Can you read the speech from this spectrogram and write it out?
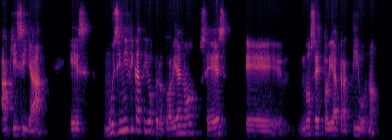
aquí sí ya es muy significativo, pero todavía no se es, eh, no es todavía atractivo, ¿no?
